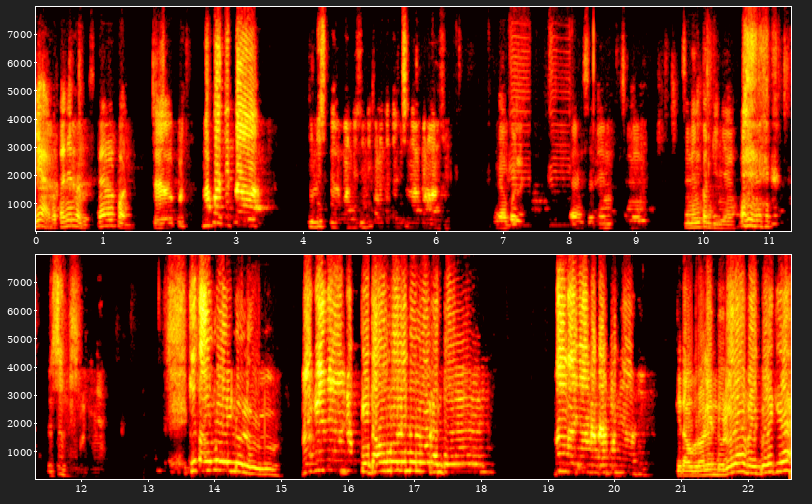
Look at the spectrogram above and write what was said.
Ya, pertanyaan bagus. Telepon. Telepon. Kenapa kita tulis telepon di sini kalau kita bisa nelfon langsung? Enggak boleh. Eh, Senin, Senin, Senin perginya. Bisa perginya. kita obrolin dulu. Begini Kita obrolin dulu nanti. Kita obrolin dulu ya, baik-baik ya.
